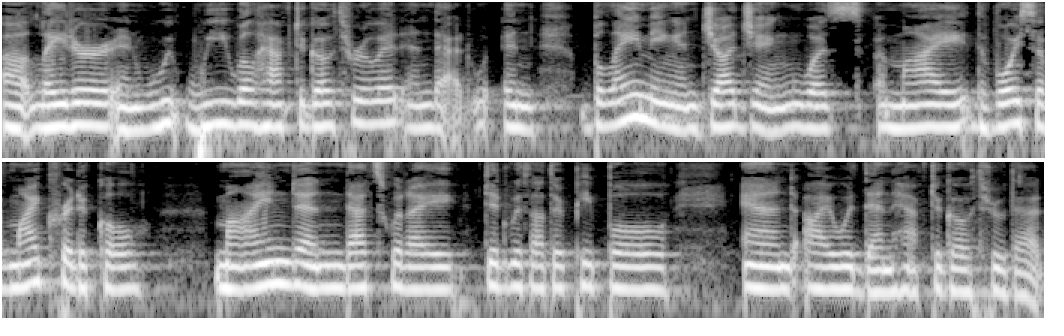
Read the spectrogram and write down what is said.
uh, later, and we, we, will have to go through it. And that and blaming and judging was my the voice of my critical mind, and that's what I did with other people. And I would then have to go through that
